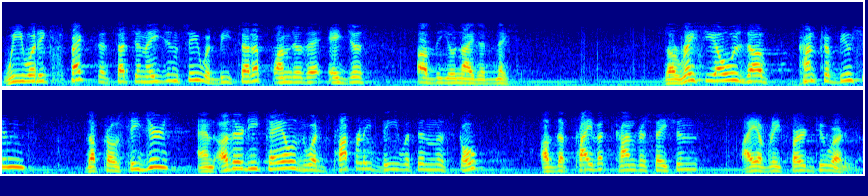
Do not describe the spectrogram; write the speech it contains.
We would expect that such an agency would be set up under the aegis of the United Nations. The ratios of contributions, the procedures, and other details would properly be within the scope of the private conversations I have referred to earlier.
